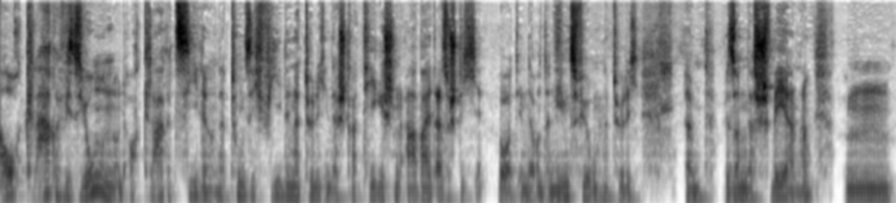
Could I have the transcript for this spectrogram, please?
auch klare Visionen und auch klare Ziele. Und da tun sich viele natürlich in der strategischen Arbeit, also Stichwort in der Unternehmensführung natürlich ähm, besonders schwer. Ne? Ähm,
